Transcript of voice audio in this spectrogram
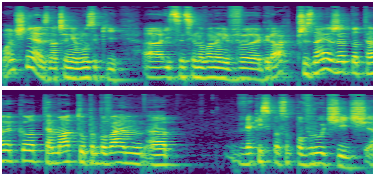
bądź nie, znaczenie muzyki e, licencjonowanej w grach. Przyznaję, że do tego tematu próbowałem e, w jakiś sposób powrócić e,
